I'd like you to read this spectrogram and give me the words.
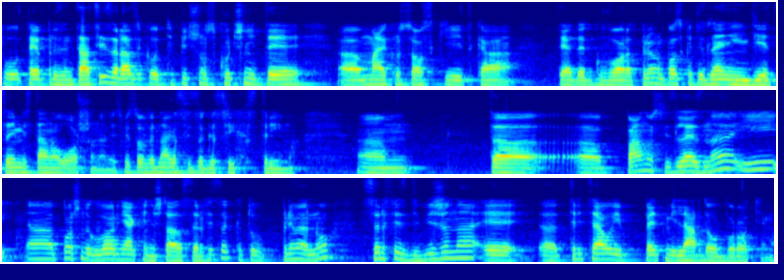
по тези презентации, за разлика от типично скучните майкрософтски така, те дет говорят. Примерно, после като излезе индиеца и ми стана лошо, нали? В смисъл, веднага си загасих стрима. Ам, та, а, Панос излезна и а, почна да говори някакви неща за Surface, като примерно Surface Division е 3,5 милиарда оборот има.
